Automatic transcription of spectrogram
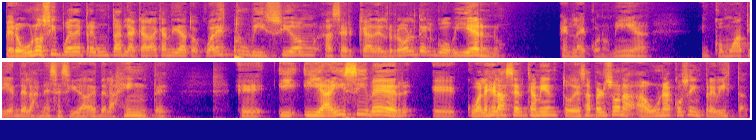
Pero uno sí puede preguntarle a cada candidato, ¿cuál es tu visión acerca del rol del gobierno en la economía, en cómo atiende las necesidades de la gente, y, ahí sí ver cuál es el acercamiento de esa persona a una cosa imprevista.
